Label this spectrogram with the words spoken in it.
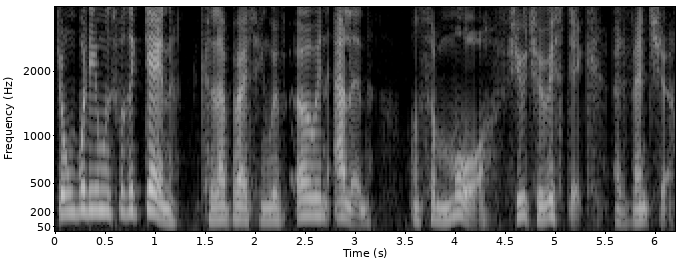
John Williams was again collaborating with Irwin Allen on some more futuristic adventure.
